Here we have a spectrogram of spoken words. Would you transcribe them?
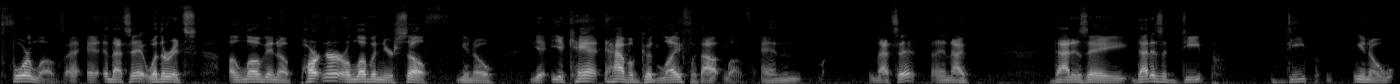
for love. And that's it. Whether it's a love in a partner or love in yourself, you know, you, you can't have a good life without love. And that's it. And I, that is a, that is a deep, deep, you know,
